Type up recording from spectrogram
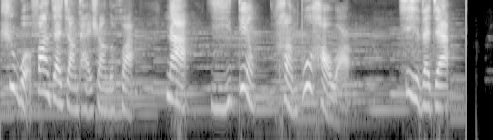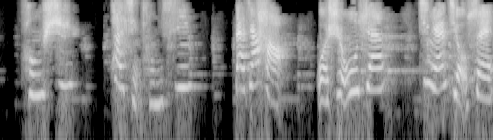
是我放在讲台上的话，那一定很不好玩。谢谢大家。童诗唤醒童心。大家好。我是乌轩，今年九岁，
